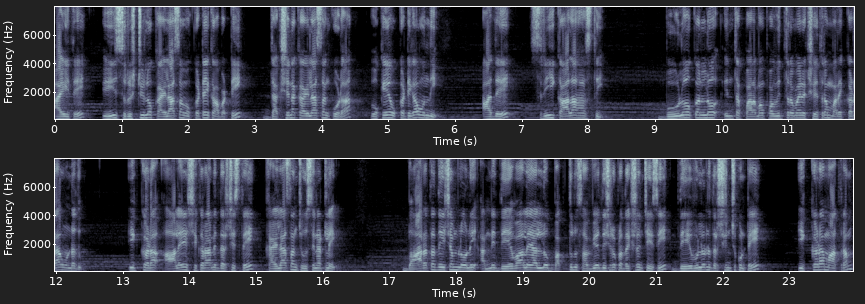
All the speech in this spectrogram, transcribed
అయితే ఈ సృష్టిలో కైలాసం ఒక్కటే కాబట్టి దక్షిణ కైలాసం కూడా ఒకే ఒక్కటిగా ఉంది. అదే శ్రీకాళహస్తి భూలోకంలో ఇంత పరమ పవిత్రమైన క్షేత్రం మరెక్కడా ఉండదు. ఇక్కడ ఆలయ శిఖరాన్ని దర్శిస్తే కైలాసం చూసినట్లే. భారతదేశంలోని అన్ని దేవాలయాల్లో భక్తులు సవ్య దిశలో ప్రదక్షిణం చేసి దేవుళ్ళను దర్శించుకుంటే ఇక్కడ మాత్రం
